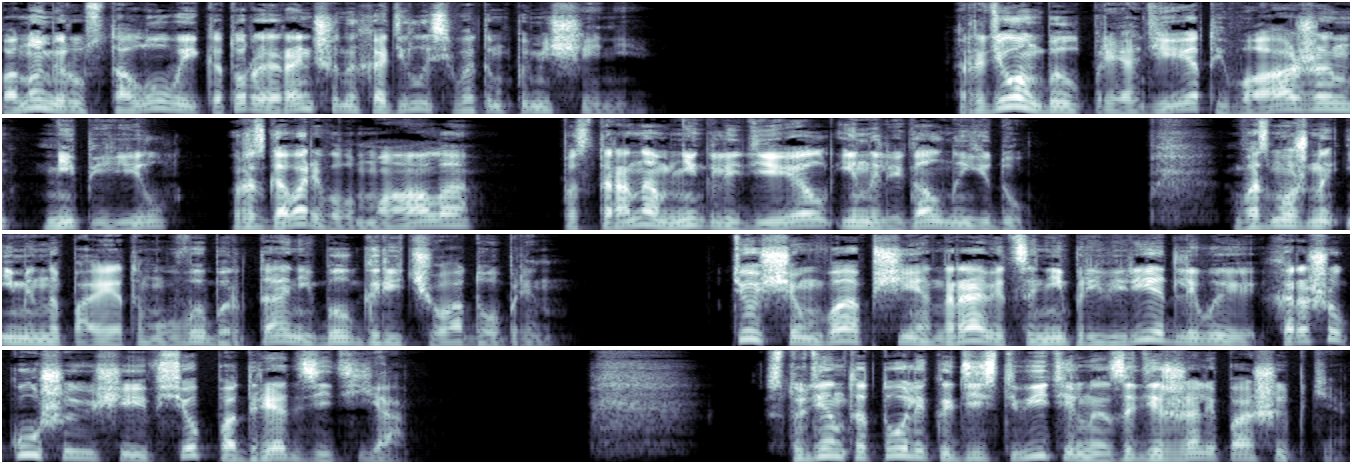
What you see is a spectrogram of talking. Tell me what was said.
по номеру столовой, которая раньше находилась в этом помещении. Родион был приодет и важен, не пил, разговаривал мало, по сторонам не глядел и налегал на еду. Возможно, именно поэтому выбор Тани был горячо одобрен. Тещам вообще нравятся непривередливые, хорошо кушающие все подряд зятья. Студента Толика действительно задержали по ошибке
